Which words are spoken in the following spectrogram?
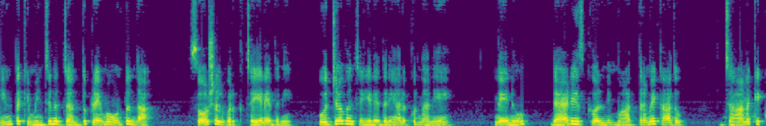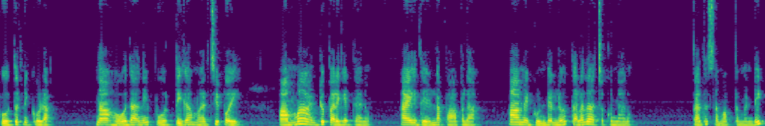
ఇంతకి మించిన జంతు ప్రేమ ఉంటుందా? సోషల్ వర్క్ చేయలేదని ఉద్యోగం చేయలేదని అనుకున్నానే. నేను డాడీస్ గర్ల్ని మాత్రమే కాదు జానకి కూతుర్ని కూడా. నా హోదాని పూర్తిగా మర్చిపోయి అమ్మ అంటూ పరిగెత్తాను. ఐదేళ్ళ పాపలా ఆమె గుండెల్లో తలదాచుకున్నాను. కథ సమాప్తమండి.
